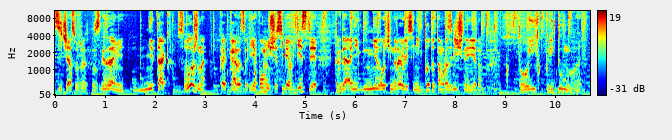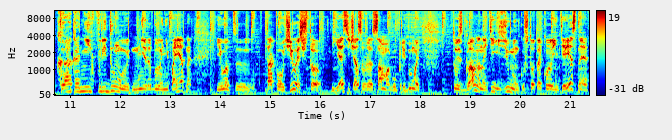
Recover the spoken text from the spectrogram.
сейчас уже с годами не так сложно, как кажется. Я помню еще себя в детстве, когда они, мне очень нравились анекдоты там различные. Я думаю, кто их придумывает? Как они их придумывают? Мне это было непонятно. И вот э, так получилось, что я сейчас уже сам могу придумать То есть главное найти изюминку, что такое интересное,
